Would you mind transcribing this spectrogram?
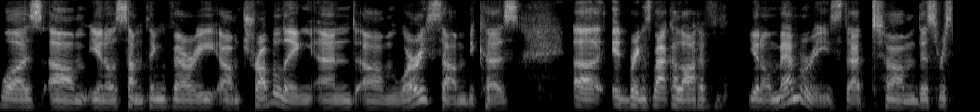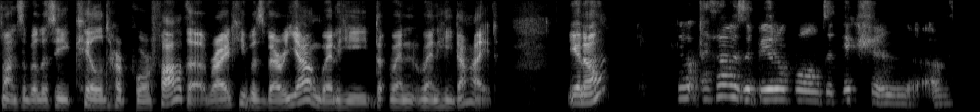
was, um, you know, something very um, troubling and um, worrisome because uh, it brings back a lot of you know memories that um, this responsibility killed her poor father right he was very young when he when when he died you know I thought it was a beautiful depiction of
